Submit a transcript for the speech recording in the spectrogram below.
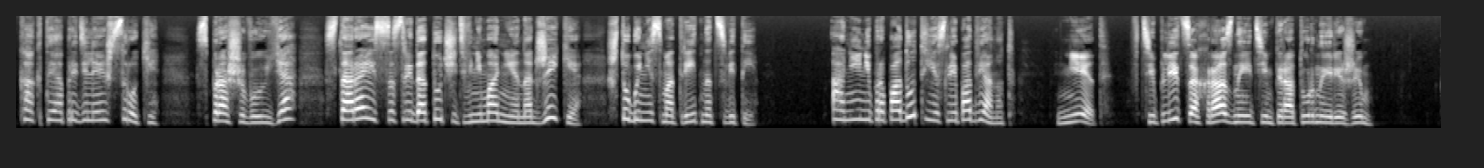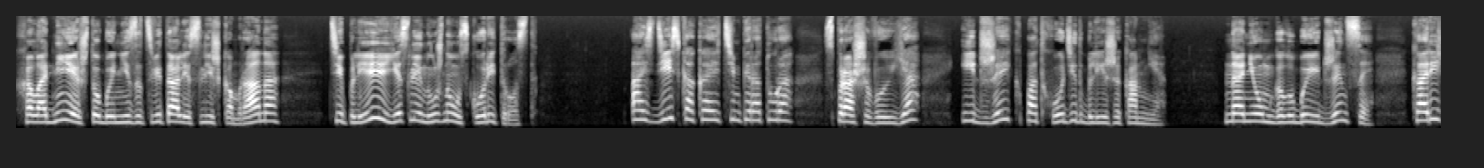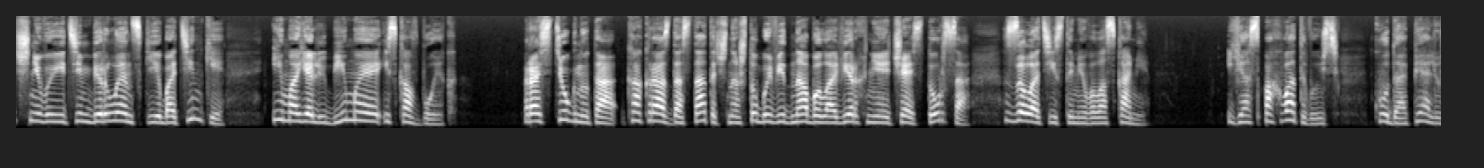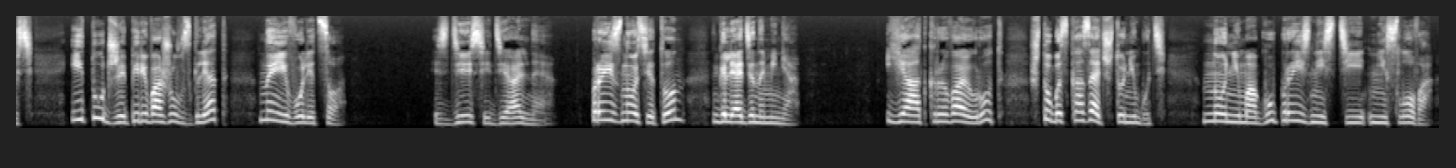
«Как ты определяешь сроки?» — спрашиваю я, стараясь сосредоточить внимание на Джейке, чтобы не смотреть на цветы. «Они не пропадут, если подвянут?» «Нет, в теплицах разный температурный режим. Холоднее, чтобы не зацветали слишком рано, теплее, если нужно ускорить рост». «А здесь какая температура?» — спрашиваю я, и Джейк подходит ближе ко мне. На нем голубые джинсы, коричневые тимберлендские ботинки и моя любимая из ковбоек. Расстегнута как раз достаточно, чтобы видна была верхняя часть торса с золотистыми волосками. Я спохватываюсь, куда пялюсь, и тут же перевожу взгляд на его лицо. «Здесь идеальное», — произносит он, глядя на меня. Я открываю рот, чтобы сказать что-нибудь, но не могу произнести ни слова.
